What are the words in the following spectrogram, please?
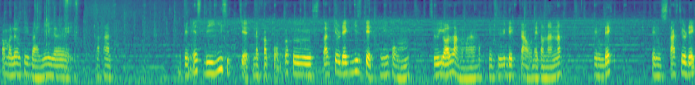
ก็มาเริ่มที่ใบนี้เลยรหัสเป็น SD 27 นะครับผมก็คือ Structure Deck 27 อันนี้ผมซื้อย้อนหลังมาครับ เป็นซื้อเด็กเก่าในตอนนั้นนะ เป็นเด็กเป็น structure deck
